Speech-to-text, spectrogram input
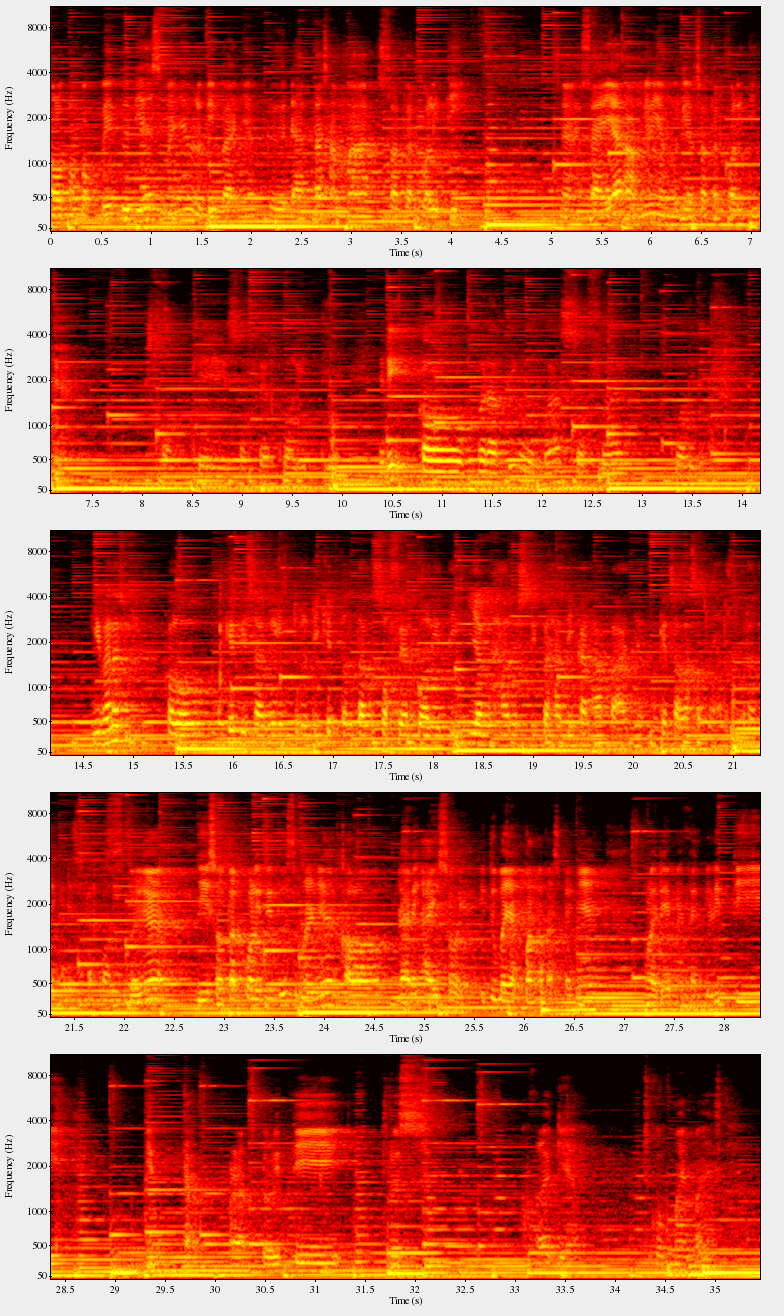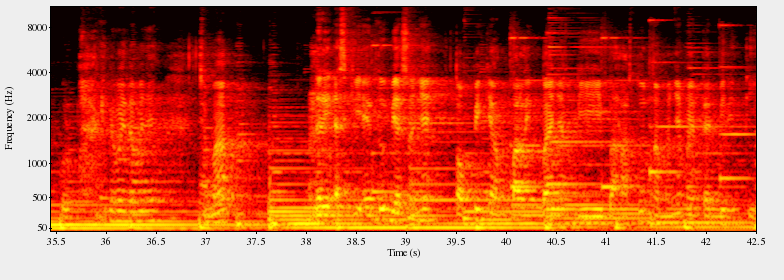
Kalau kelompok B itu dia sebenarnya lebih banyak ke data sama software quality. Saya ambil yang bagian software quality-nya. Oke, software quality. Jadi kalau berarti ngebahas software quality. Gimana sih kalau mungkin bisa ngeintro dikit tentang software quality yang harus diperhatikan apa aja? Mungkin salah satu yang harus diperhatikan di software quality. Sebenarnya di software quality itu sebenarnya kalau dari ISO ya itu banyak banget aspeknya mulai dari maintainability, interoperability, terus apa lagi ya cukup main banyak sih lupa lagi namanya. Cuma dari SQE itu biasanya topik yang paling banyak dibahas tuh namanya maintainability.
